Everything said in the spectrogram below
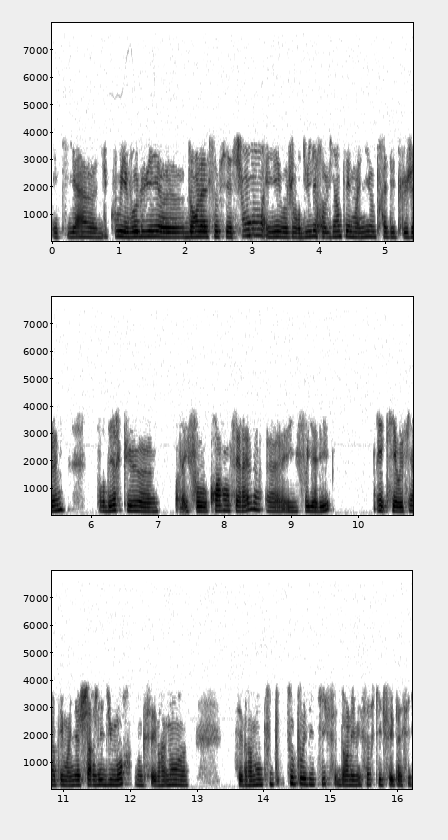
et qui a euh, du coup évolué euh, dans l'association et aujourd'hui revient témoigner auprès des plus jeunes pour dire que euh, voilà, il faut croire en ses rêves et il faut y aller et qui a aussi un témoignage chargé d'humour donc c'est vraiment c'est vraiment tout, tout, positif dans les messages qu'il fait passer.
